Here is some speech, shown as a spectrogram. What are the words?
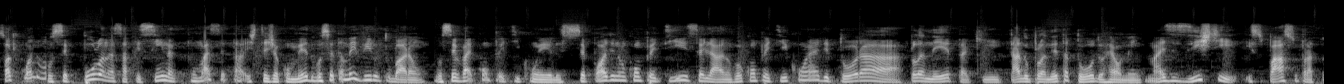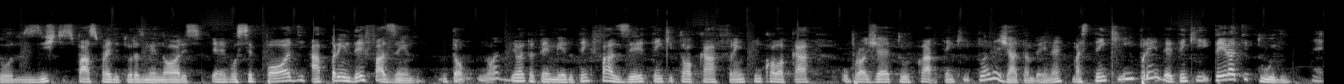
Só que quando você pula nessa piscina, por mais que você tá, esteja com medo, você também vira um tubarão. Você vai competir com eles. Você pode não competir, sei lá, não vou competir com a editora Planeta, que tá no planeta todo realmente. Mas existe espaço para todos, existe espaço para editoras menores. É, você pode aprender fazendo. Então não adianta ter medo, tem que fazer, tem que tocar à frente, tem que colocar o projeto, claro, tem que planejar também, né? Mas tem que empreender, tem que ter atitude. É.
